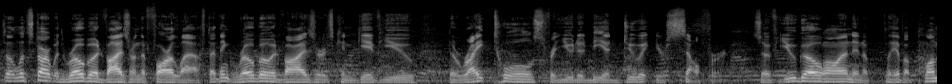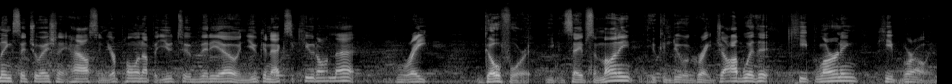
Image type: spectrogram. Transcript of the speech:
so let's start with robo advisor on the far left. I think robo advisors can give you the right tools for you to be a do-it-yourselfer. So if you go on and you have a plumbing situation at your house and you're pulling up a YouTube video and you can execute on that, great. Go for it. You can save some money, you can do a great job with it, keep learning, keep growing.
